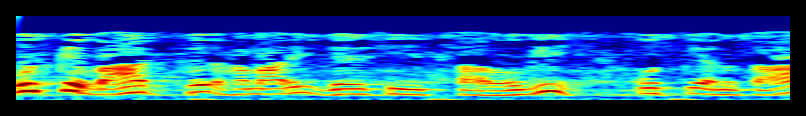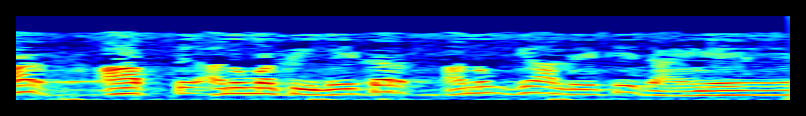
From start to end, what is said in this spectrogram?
उसके बाद फिर हमारी जैसी इच्छा होगी, उसके अनुसार आपसे अनुमति लेकर अनुज्ञा लेके जाएँगे।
